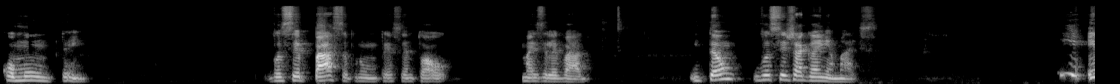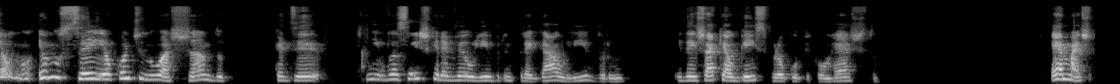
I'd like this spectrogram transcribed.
comum tem. Você passa por um percentual mais elevado. Então, você já ganha mais. E eu, eu não sei, eu continuo achando, quer dizer, que você escrever o livro, entregar o livro e deixar que alguém se preocupe com o resto é mais,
